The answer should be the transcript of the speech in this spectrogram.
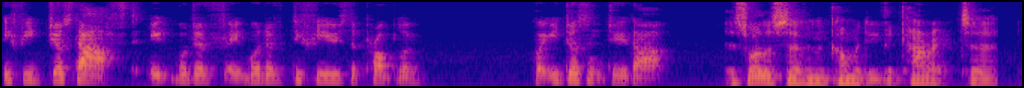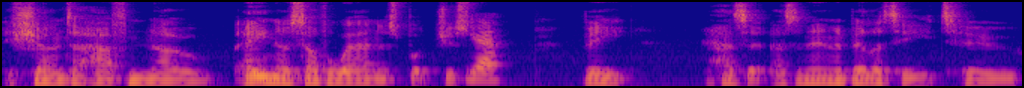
if he'd just asked, it would have, it would have diffused the problem. But he doesn't do that. As well as serving the comedy, the character is shown to have no a no self awareness, but just Yeah. b has a, has an inability to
